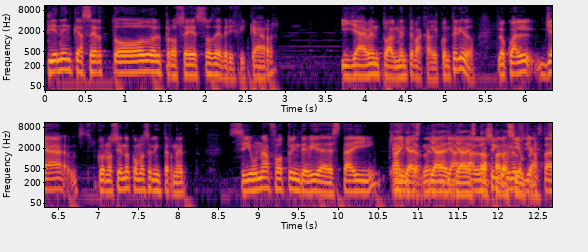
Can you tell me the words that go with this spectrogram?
tienen que hacer todo el proceso de verificar y ya eventualmente bajar el contenido. Lo cual ya conociendo cómo es el Internet, si una foto indebida está ahí, ah, ya, internet, ya, está para siempre. Ya está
